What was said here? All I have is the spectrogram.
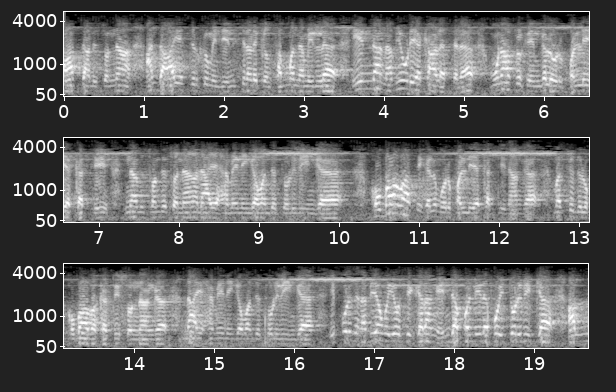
பார்த்தான்னு சொன்னா அந்த ஆயத்திற்கும் இந்த இன்சிடனுக்கும் சம்பந்தம் இல்ல. ஏன்னா நபியுடைய காலத்துல முனாஃபிகன்கள் ஒரு பள்ளியை கட்டி நபி சொந்த சொன்னாங்க நாயகமே நீங்க வந்து தொழுவீங்க. குபாவாசிகளும் ஒரு பள்ளியை கட்டினாங்க. மஸ்ஜிதுல குபாவை கட்டி சொன்னாங்க. நாயகமே நீங்க வந்து தொழுவீங்க. இப்பொழுது நபி அவங்க யோசிக்கிறாங்க எந்த பள்ளியில போய் தொழுவிக்க. அல்ல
